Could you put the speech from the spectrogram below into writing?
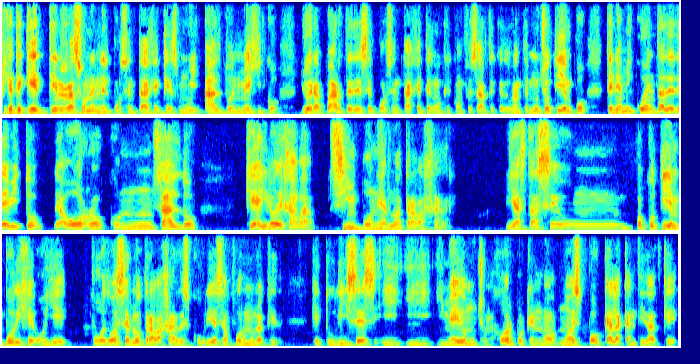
Fíjate que tienes razón en el porcentaje que es muy alto en México. Yo era parte de ese porcentaje, tengo que confesarte que durante mucho tiempo tenía mi cuenta de débito, de ahorro, con un saldo que ahí lo dejaba sin ponerlo a trabajar. Y hasta hace un poco tiempo dije, oye, puedo hacerlo trabajar. Descubrí esa fórmula que, que tú dices y, me ha ido mucho mejor porque no, no es poca la cantidad que,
